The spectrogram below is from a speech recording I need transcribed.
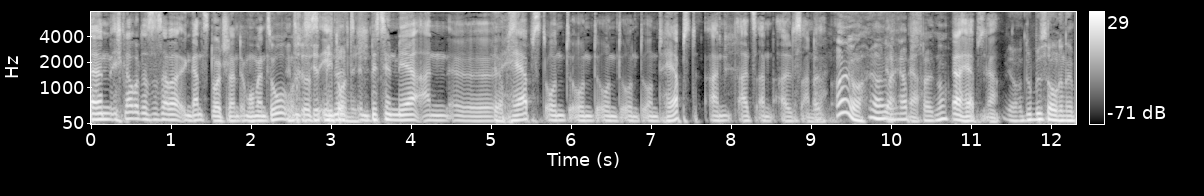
Ähm, ich glaube, das ist aber in ganz Deutschland im Moment so und das ähnelt ein bisschen mehr an äh, Herbst. Herbst. und, und, und, und, und Herbst an, als an alles andere. Ah ja, ja, Ja, Herbst ja. halt, ne? Ja, Herbst, ja. Ja, und du bist auch in der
